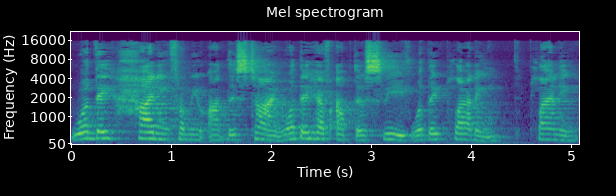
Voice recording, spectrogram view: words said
what they hiding from you at this time, what they have up their sleeve, what they planning, planning,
